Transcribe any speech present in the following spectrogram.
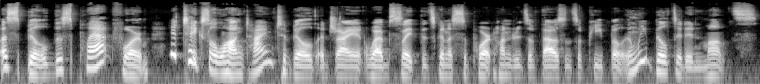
us build this platform. It takes a long time to build a giant website that's going to support hundreds of thousands of people, and we built it in months.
